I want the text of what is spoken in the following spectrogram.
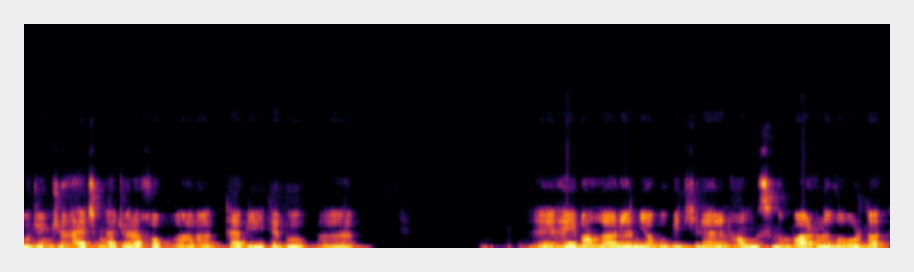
Bugünkü həcminə görə xop ə, e, təbiidir. Bu ə, e, heyvanların ya bu bitkilərin hamısının varlığı orada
